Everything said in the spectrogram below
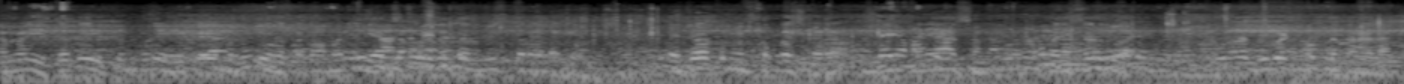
त्यामुळे इथं ते इथून पुढे हे काही मृत्यू होता कामा नये याचं पहिलं तजवीज करायला लागेल. त्याच्यावर तुम्ही फोकस करा. आणि हा संपूर्ण परिसर जो आहे पूर्ण बिबट मुक्त करायला लागेल.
